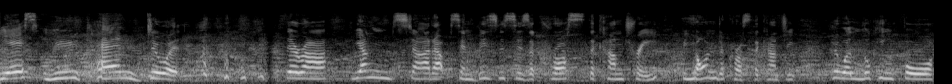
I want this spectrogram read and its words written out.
yes, you can do it. there are young startups and businesses across the country, beyond across the country, who are looking for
